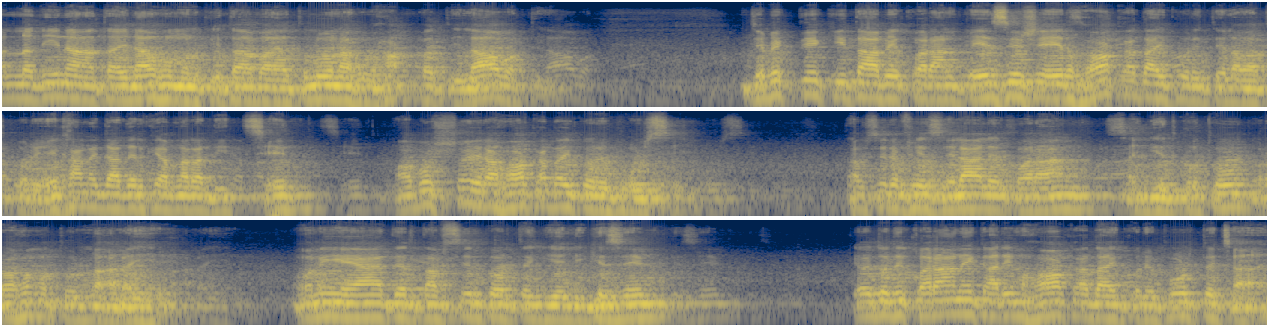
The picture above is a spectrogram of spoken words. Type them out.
আল্লাযীনা আতাইনাহুমুল কিতাবা ইয়াতলুনাহু হাক্কা তিলাওয়াতি। যে ব্যক্তি কিতাবে কোরআন পেয়েছে, সে এর হক আদায় করে তেলাওয়াত করে। এখানে যাদেরকে আপনারা দিচ্ছেন অবশ্যই এরা হক আদায় করে পড়ছে। তাফসিরে ফি জিলালের কোরআন সৈয়দ কুতুব রহমতুল্লাহ আলাইহি। উনি এই আয়াতের তাফসির করতে গিয়ে লিখেছেন কেউ যদি কোরআনে কারিম হক আদায় করে পড়তে চায়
